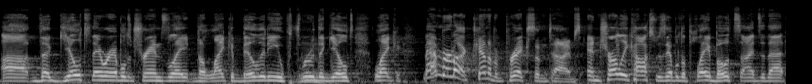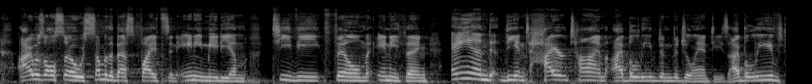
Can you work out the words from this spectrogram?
Uh, the guilt they were able to translate, the likability through the guilt. Like Matt Murdock, kind of a prick sometimes, and Charlie Cox was able to play both sides of that. I was also some of the best fights in any medium, TV, film, anything, and the entire entire time I believed in vigilantes. I believed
